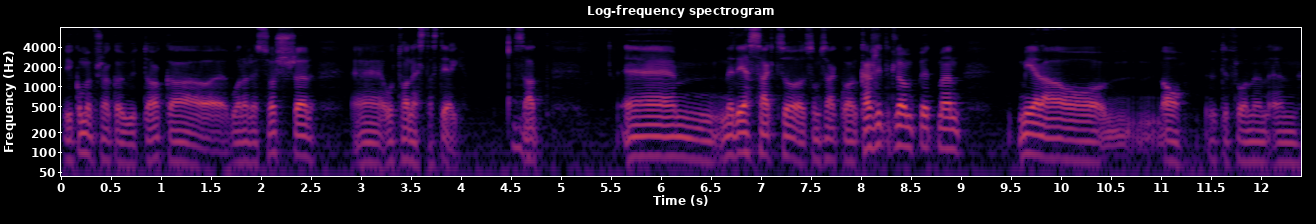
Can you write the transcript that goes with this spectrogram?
Vi kommer försöka utöka eh, våra resurser eh, och ta nästa steg. Mm. Så att eh, med det sagt så som sagt var, kanske lite klumpigt men mera och, ja, utifrån en, en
